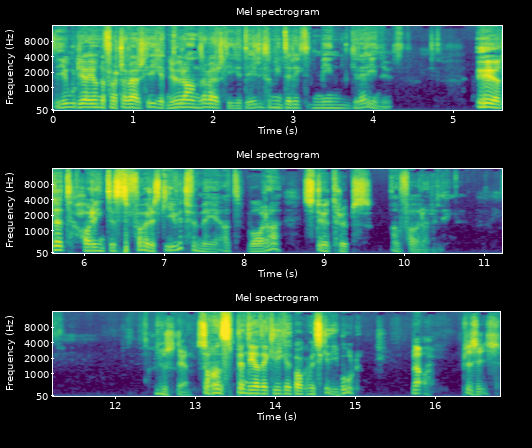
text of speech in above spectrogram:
Det gjorde jag under första världskriget, nu är det andra världskriget. Det är liksom inte riktigt min grej nu. Ödet har inte föreskrivit för mig att vara stödtruppsanförare längre. Just det. Så han spenderade kriget bakom ett skrivbord. Ja, precis.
